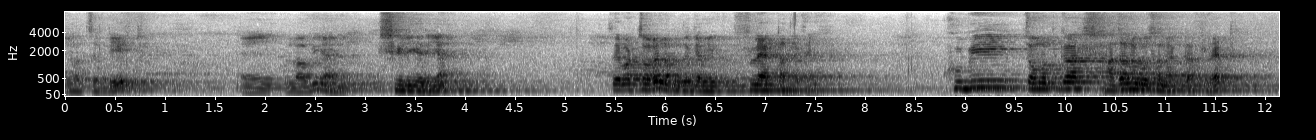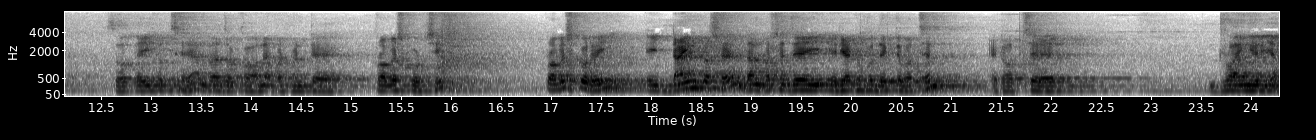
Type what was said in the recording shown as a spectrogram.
এই হচ্ছে লিফট এই লবি অ্যান্ড সিঁড়ি এরিয়া তো এবার চলেন আপনাদেরকে আমি ফ্ল্যাটটা দেখাই। খুবই চমৎকার সাজানো গোছানো একটা ফ্ল্যাট সো এই হচ্ছে আমরা যখন অ্যাপার্টমেন্টে প্রবেশ করছি প্রবেশ করেই এই ডাইন পাশে, ডান পাশে যে এরিয়াটুকু দেখতে পাচ্ছেন, এটা হচ্ছে ড্রয়িং এরিয়া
